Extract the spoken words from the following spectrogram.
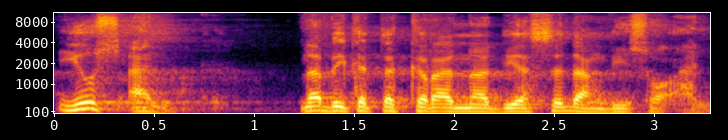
yus'al. Nabi kata kerana dia sedang disoal.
